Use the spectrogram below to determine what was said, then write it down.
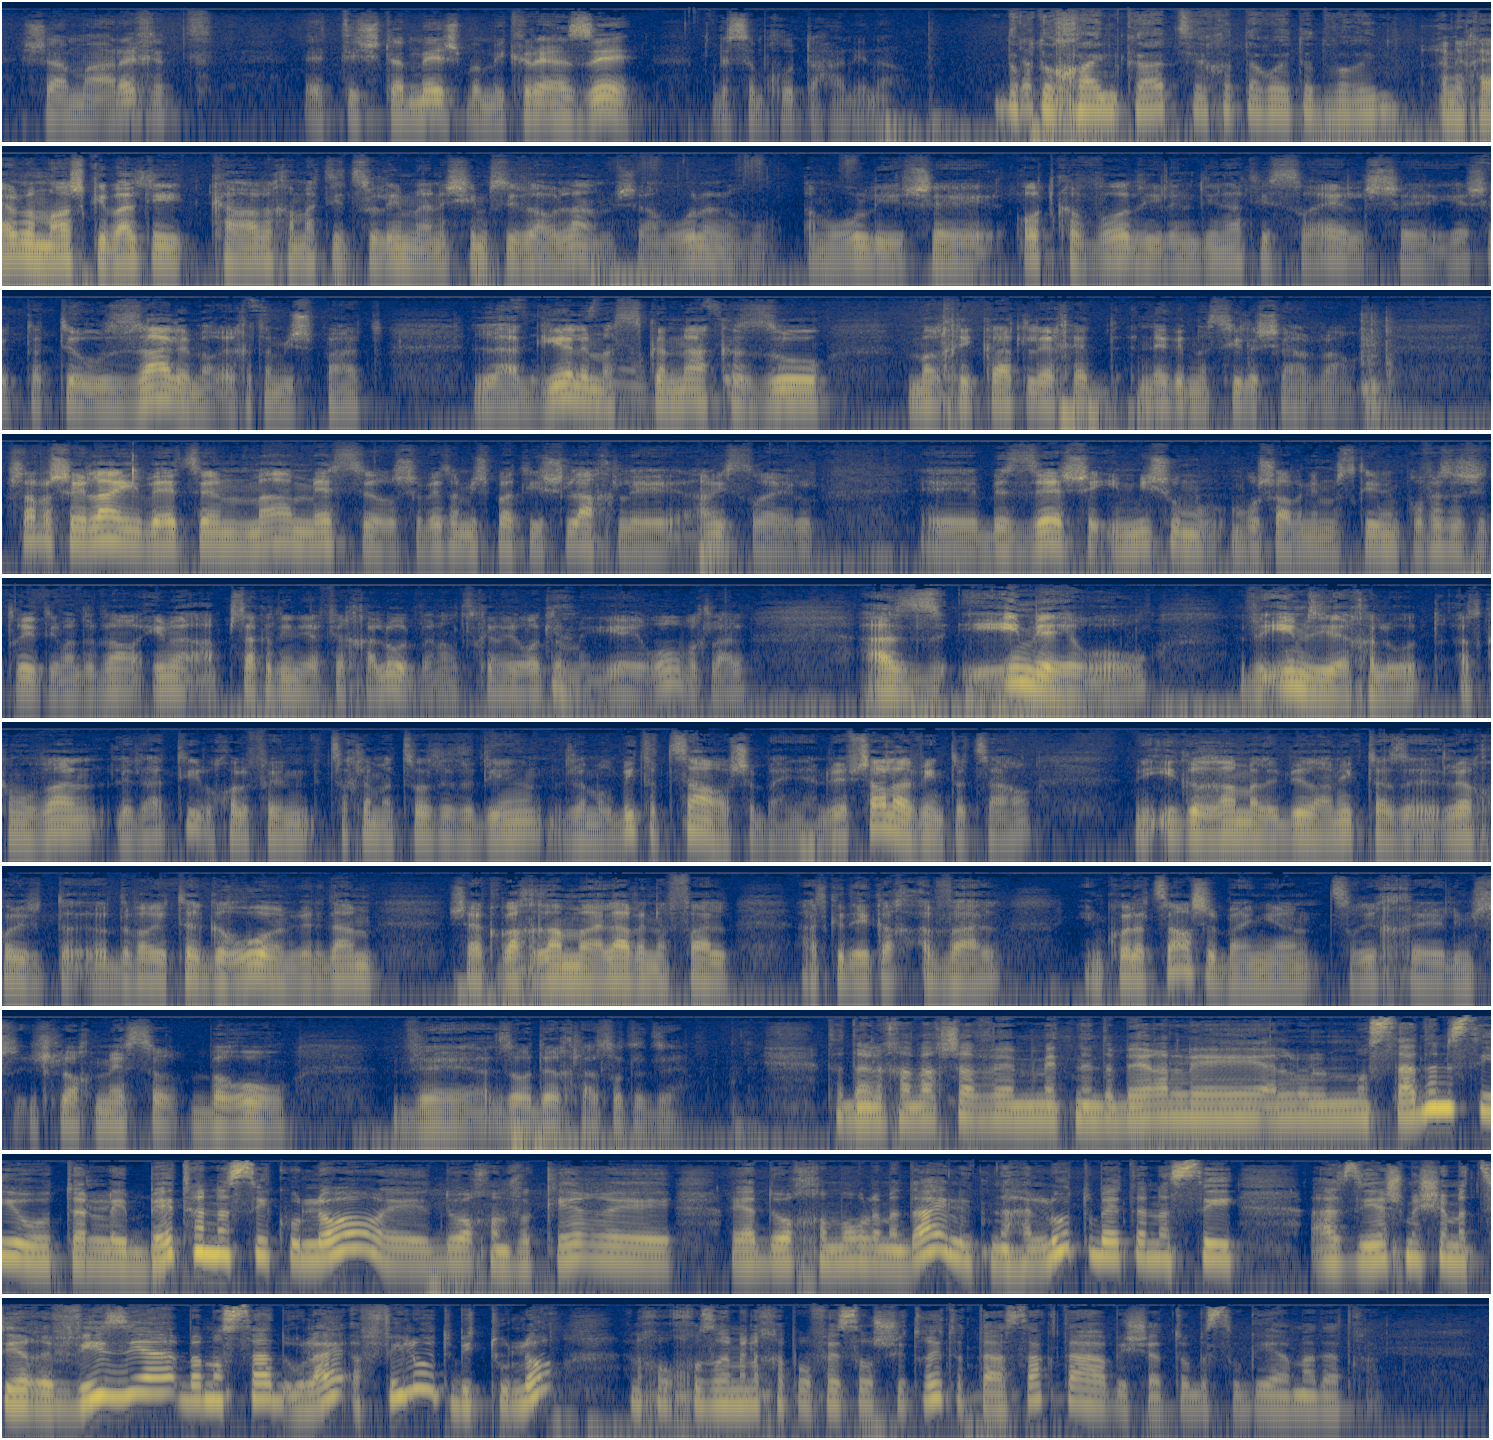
שהמערכת אה, תשתמש במקרה הזה בסמכות החנינה. דוקטור חיים כץ, איך אתה רואה את הדברים? אני חייב לומר שקיבלתי כמה וכמה צלצולים מאנשים סביב העולם, שאמרו לנו, אמרו לי שאות כבוד היא למדינת ישראל שיש את התעוזה למערכת המשפט להגיע למסקנה כזו מרחיקת לכת נגד נשיא לשעבר. עכשיו השאלה היא בעצם, מה המסר שבית המשפט ישלח לעם ישראל אה, בזה שאם מישהו מורשע, ואני מסכים עם פרופסור שטרית, אם הדבר, אם הפסק הדין יהיה חלוט, ואנחנו צריכים לראות אם יהיה ערעור בכלל, אז אם יהיה ערעור, ואם זה יהיה חלוט, אז כמובן, לדעתי, בכל אופן, צריך למצות את הדין למרבית הצער שבעניין, ואפשר להבין את הצער. מאיגרא רמא לבירא עמיקתא, זה לא יכול להיות דבר יותר גרוע מבן אדם שהיה כל כך רם מעלה ונפל עד כדי כך, אבל עם כל הצער שבעניין, צריך uh, לשלוח מסר ברור, וזו הדרך לעשות את זה. תודה לך, ועכשיו אה, באמת נדבר על, אה, על מוסד הנשיאות, על בית הנשיא כולו. דוח המבקר היה דוח חמור למדי על התנהלות בית הנשיא, אז יש מי שמציע רוויזיה במוסד, אולי אפילו את ביטולו. אנחנו חוזרים אליך, פרופסור שטרית, אתה עסקת בשעתו בסוגיה, מה דעתך?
